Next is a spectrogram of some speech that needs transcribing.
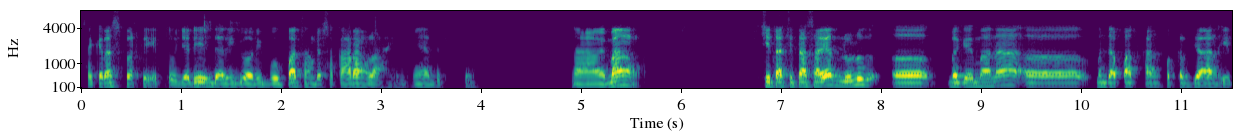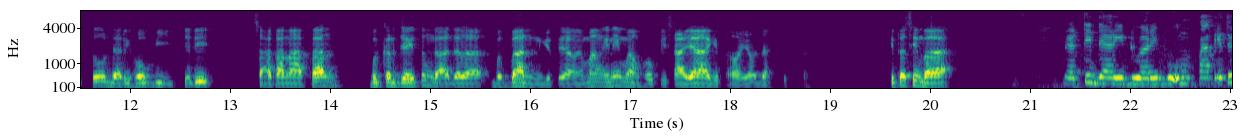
Saya kira seperti itu. Jadi dari 2004 sampai sekarang lah intinya begitu. Nah, memang cita-cita saya dulu eh, bagaimana eh, mendapatkan pekerjaan itu dari hobi. Jadi seakan-akan bekerja itu nggak ada beban gitu ya. Memang ini memang hobi saya gitu. Oh ya udah gitu. Itu sih Mbak. Berarti dari 2004 itu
